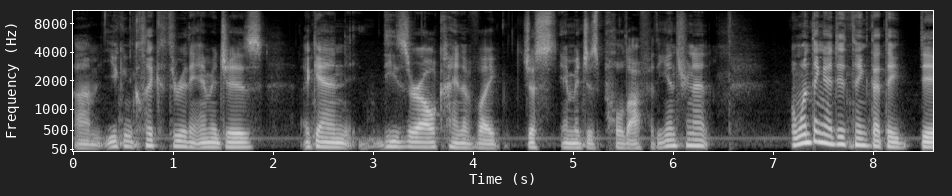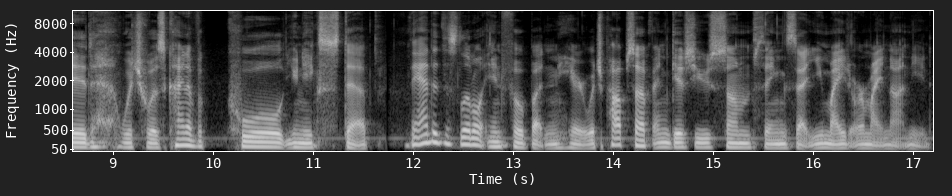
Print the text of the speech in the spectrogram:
Um, you can click through the images. Again, these are all kind of like just images pulled off of the internet. But one thing I did think that they did, which was kind of a cool, unique step, they added this little info button here, which pops up and gives you some things that you might or might not need.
